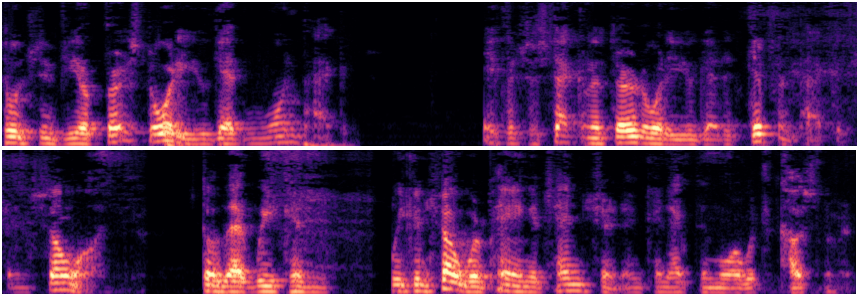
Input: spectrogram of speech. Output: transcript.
So if your first order, you get one package. If it's a second or third order, you get a different package, and so on, so that we can we can show we're paying attention and connecting more with the customer.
